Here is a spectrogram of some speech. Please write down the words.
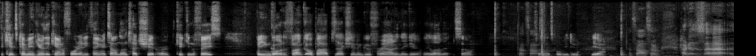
the kids come in here, they can't afford anything. I tell them don't touch shit or kick you in the face. But you can go to the Funko Pop section and goof around, and they do. They love it. So That's so awesome. that's what we do. Yeah. That's awesome. How does uh,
